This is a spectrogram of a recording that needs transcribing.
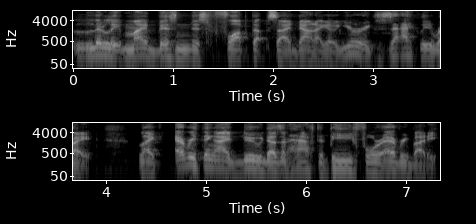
literally my business flopped upside down. I go, you're exactly right. Like everything I do doesn't have to be for everybody.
